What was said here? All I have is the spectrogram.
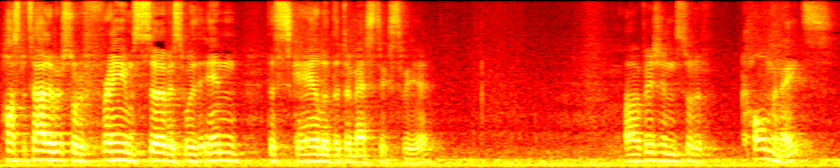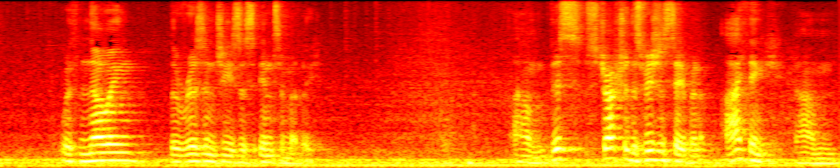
hospitality which sort of frames service within the scale of the domestic sphere, our vision sort of culminates with knowing the risen Jesus intimately. Um, this structure, this vision statement, I think um,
